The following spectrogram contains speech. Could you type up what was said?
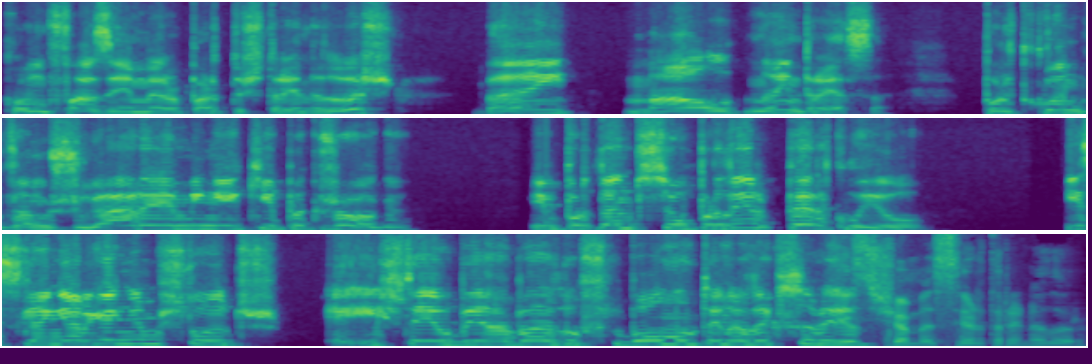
como fazem a maior parte dos treinadores, bem, mal, não interessa. Porque quando vamos jogar é a minha equipa que joga. E portanto, se eu perder, perco eu. E se ganhar, ganhamos todos. É, isto é o beabá do futebol, não tem nada que saber. Isso chama ser treinador.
